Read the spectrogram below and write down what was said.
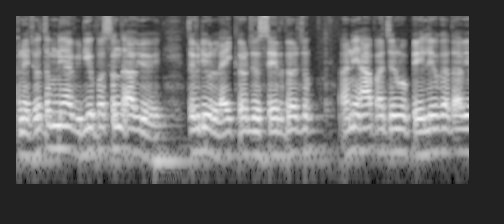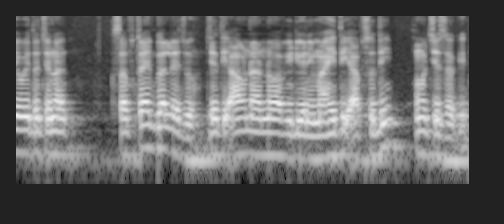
અને જો તમને આ વીડિયો પસંદ આવ્યો હોય તો વીડિયો લાઇક કરજો શેર કરજો. અને આ ચેનલ પહેલી વખત આવ્યો હોય તો ચેનલ સબસ્ક્રાઇબ કરી લેજો, જેથી આવનાર નવા વિડીયોની માહિતી આપ સુધી પહોંચી શકે.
